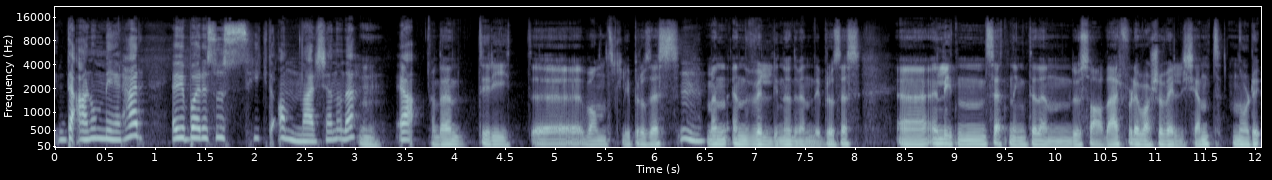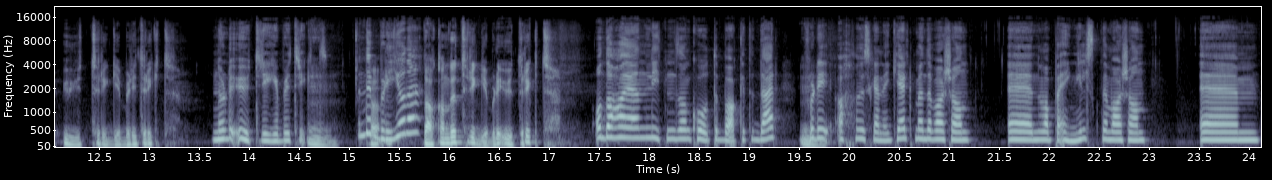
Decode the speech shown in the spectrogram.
det er noe mer her. Jeg vil bare så sykt anerkjenne det. Mm. Ja, Det er en dritvanskelig prosess, men en veldig nødvendig prosess. Uh, en liten setning til den du sa der, for det var så velkjent. Når det utrygge blir trygt. Når det utrygge blir trygt. Men det Da- blir jo det. Da kan det trygge bli utrygt. Og da har jeg en liten sånn quote tilbake til der. Fordi, åh, nå husker jeg den ikke helt, men det var sånn uh, Den var på engelsk. Det var sånn ehm,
